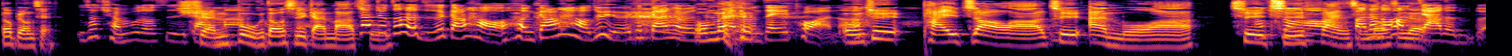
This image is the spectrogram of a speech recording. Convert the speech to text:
都不用钱，你说全部都是干全部都是，干妈出。那就真的只是刚好，很刚好，就有一个干儿子在你们这一团啊。我们去拍照啊，去按摩啊，去吃饭，什么反正都他。们家的，对不对？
